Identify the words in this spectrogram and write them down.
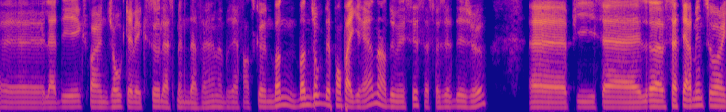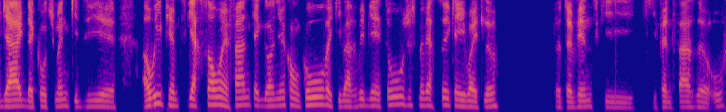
euh, la DX faire une joke avec ça la semaine d'avant. Bref, en tout cas, une bonne, bonne joke de pompe à graines. En 2006, ça se faisait déjà. Euh, puis ça, ça termine sur un gag de Coachman qui dit euh, Ah oui, puis un petit garçon, un fan qui a gagné un concours, fait qu'il va arriver bientôt, juste m'avertir quand il va être là. Là, t'as Vince qui, qui fait une phase de ouf,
